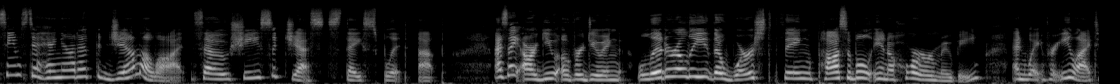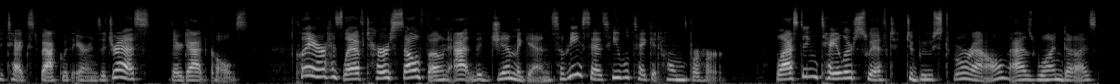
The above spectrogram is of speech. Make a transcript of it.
seems to hang out at the gym a lot, so she suggests they split up. As they argue over doing literally the worst thing possible in a horror movie and wait for Eli to text back with Erin's address, their dad calls. Claire has left her cell phone at the gym again, so he says he will take it home for her. Blasting Taylor Swift to boost morale, as one does,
